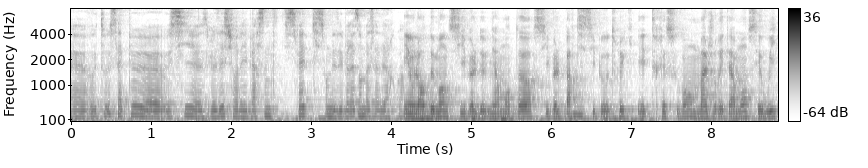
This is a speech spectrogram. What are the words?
Euh, auto, ça peut euh, aussi euh, se baser sur des personnes satisfaites qui sont des vrais ambassadeurs. Quoi. Et on leur demande s'ils veulent devenir mentors, s'ils veulent participer au truc, et très souvent, majoritairement, c'est oui.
